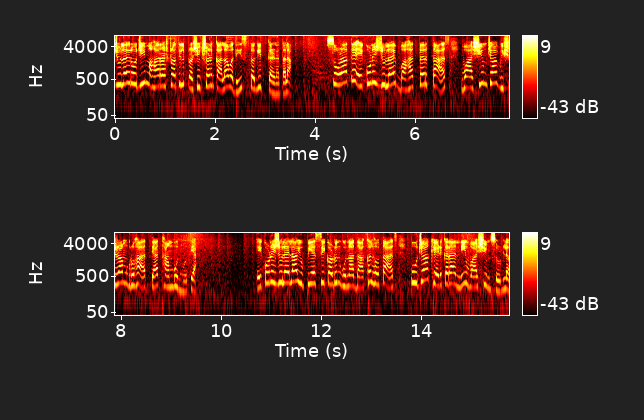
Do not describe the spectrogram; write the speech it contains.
जुलै रोजी महाराष्ट्रातील प्रशिक्षण कालावधी स्थगित करण्यात आला. सोळा ते एकोणीस जुलै बहात्तर तास वाशिमच्या विश्रामगृहात त्या थांबून होत्या. एकोणीस जुलैला युपीएससी कडून गुन्हा दाखल होताच पूजा खेडकरांनी वाशिम सोडलं.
